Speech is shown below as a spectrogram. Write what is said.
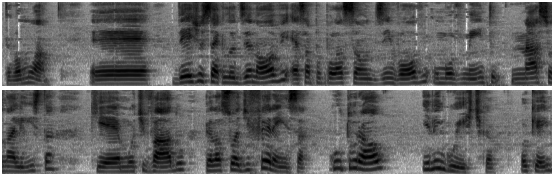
Então vamos lá. É, desde o século XIX, essa população desenvolve um movimento nacionalista que é motivado pela sua diferença cultural e linguística, ok?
